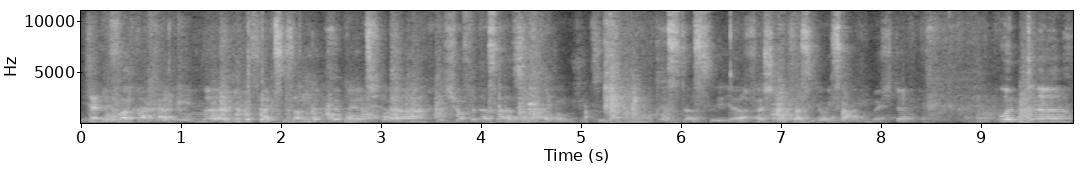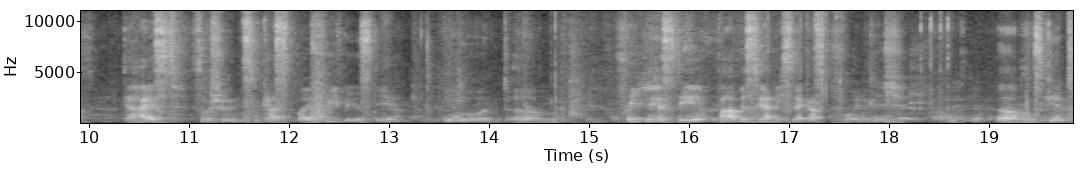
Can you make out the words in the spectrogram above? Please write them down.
ich habe den Vortrag gerade eben äh, liebevoll zusammengeklöppelt. Äh, ich hoffe, dass er soweit irgendwie zusammenhängt ist, dass ihr versteht, was ich euch sagen möchte. Und äh, er heißt so schön zu Gast bei FreeBSD. Und ähm, FreeBSD war bisher nicht sehr gastfreundlich. Ähm, es geht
